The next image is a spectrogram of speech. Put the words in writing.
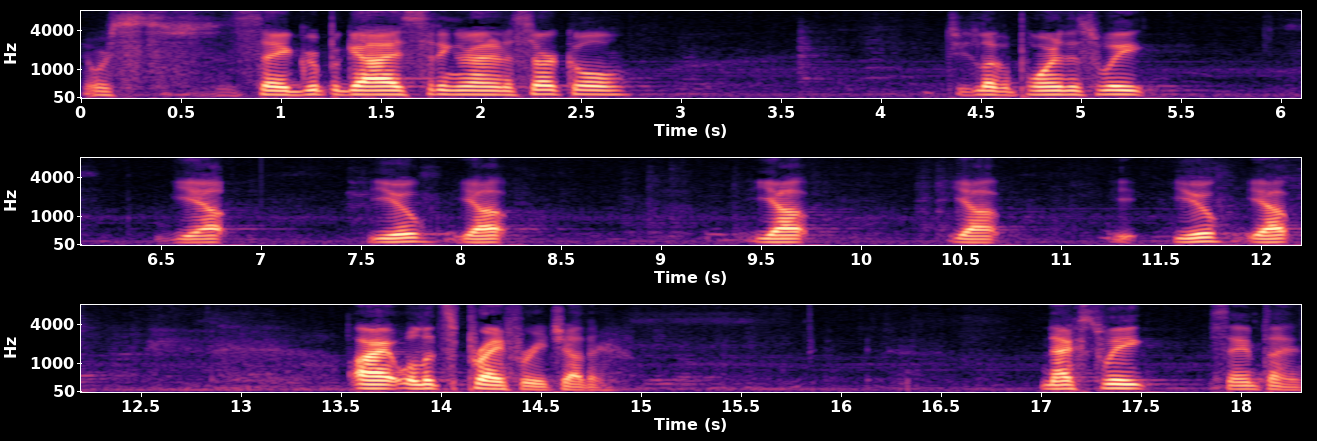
And we're, say, a group of guys sitting around in a circle. Did you look at porn this week? Yep. You? Yep. Yep. Yep. Y- you? Yep. All right, well, let's pray for each other. Next week, same thing.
